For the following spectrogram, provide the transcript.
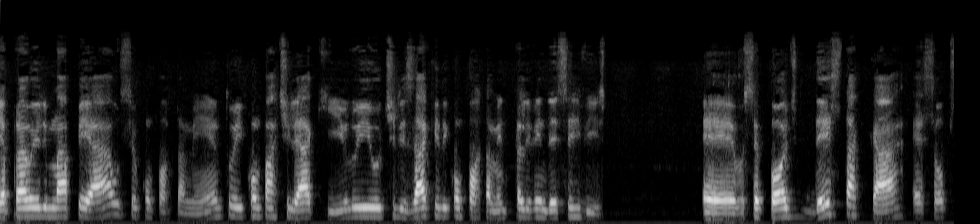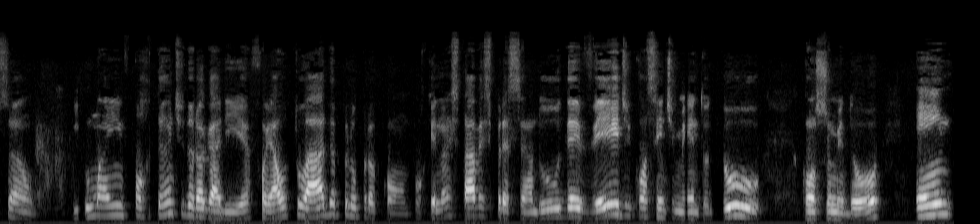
que é para ele mapear o seu comportamento e compartilhar aquilo e utilizar aquele comportamento para ele vender serviço é, você pode destacar essa opção. E uma importante drogaria foi autuada pelo PROCON, porque não estava expressando o dever de consentimento do consumidor em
